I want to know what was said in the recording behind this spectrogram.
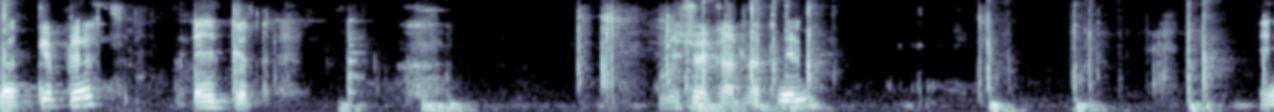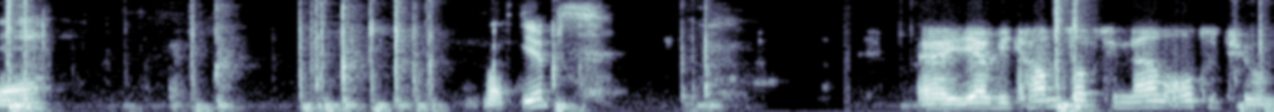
was gibt es? Äh, Gott. Ich will gerade was hin. Ja. Was gibt's? Äh, ja, wie kamst du auf den Namen Autotune?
